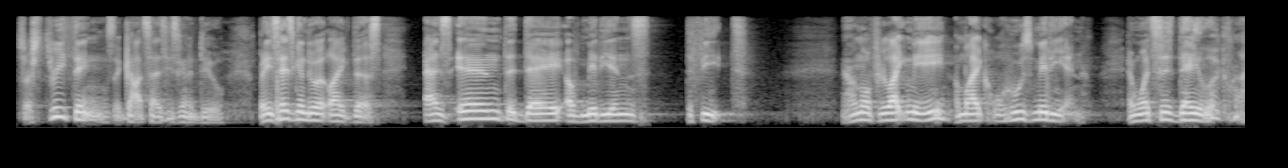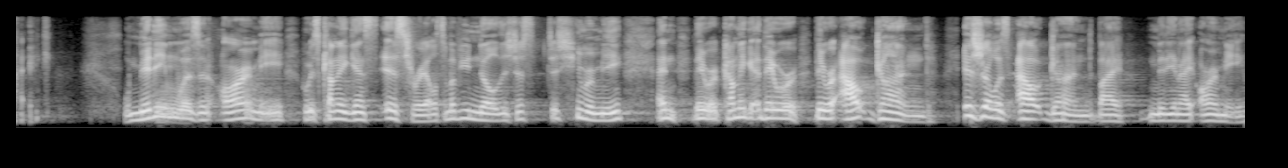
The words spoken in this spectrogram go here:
So there's three things that God says he's to do. But he says he's to do it like this as in the day of Midian's defeat. Now, I don't know if you're like me. I'm like, well, who's Midian? And what's his day look like? Well, Midian was an army who was coming against Israel. Some of you know this, just, just humor me. And they were coming, they were, they were outgunned. Israel was outgunned by Midianite army.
